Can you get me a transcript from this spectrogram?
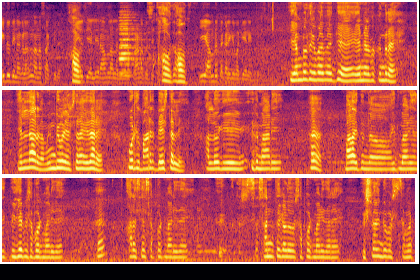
ಐದು ದಿನಗಳಲ್ಲಿ ನನಸಾಗ್ತಿದೆ. ಅಯೋಧ್ಯೆಯಲ್ಲಿ ರಾಮಲಾಲ ದೇವರ ಪ್ರಾಣ ಪ್ರತಿಷ್ಠೆ. ಹೌದು ಹೌದು. ಈ ಅಮೃತಗಳಿಗೆ ಬಗ್ಗೆ ಏನು ಹೇಳ್ತೀರಿ? ಈ ಅಮೃತಗಳ ಬಗ್ಗೆ ಏನು ಹೇಳಬೇಕು ಅಂದರೆ ಎಲ್ಲರೂ ನಮ್ಮ ಹಿಂದೂಗಳು ಎಷ್ಟು ಜನ ಇದ್ದಾರೆ ಪೂರ್ತಿ ಭಾರತ ದೇಶದಲ್ಲಿ ಅಲ್ಲೋಗಿ ಇದು ಮಾಡಿ ಹಾಂ ಭಾಳ ಇದನ್ನು ಇದು ಮಾಡಿ ಅದಕ್ಕೆ ಬಿ ಜೆ ಪಿ ಸಪೋರ್ಟ್ ಮಾಡಿದೆ ಹಾಂ ಆರ್ ಎಸ್ ಎಸ್ ಸಪೋರ್ಟ್ ಮಾಡಿದೆ ಸಂತಗಳು ಸಪೋರ್ಟ್ ಮಾಡಿದ್ದಾರೆ. ವಿಶ್ವ ಹಿಂದೂ ಪರಿಷತ್ ಸಪೋರ್ಟ್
